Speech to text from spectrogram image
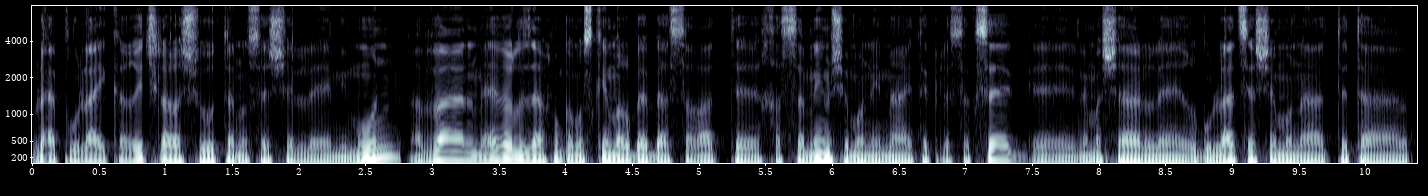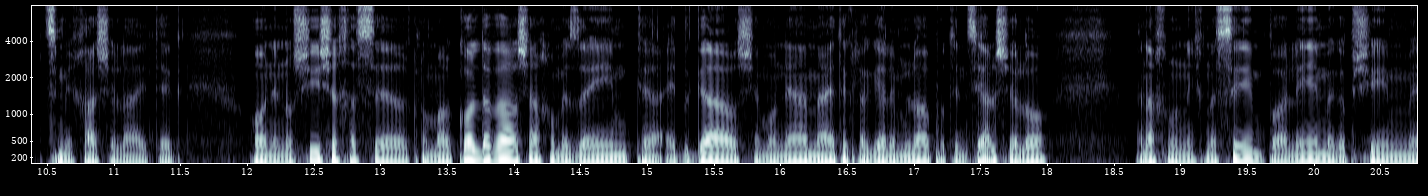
אולי הפעולה העיקרית של הרשות, הנושא של מימון, אבל מעבר לזה אנחנו גם עוסקים הרבה בהסרת חסמים שמונעים מההייטק לשגשג, למשל רגולציה שמונעת את הצמיחה של ההייטק. הון אנושי שחסר, כלומר כל דבר שאנחנו מזהים כאתגר שמונע מההייטק להגיע למלוא הפוטנציאל שלו, אנחנו נכנסים, פועלים, מגבשים אה,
